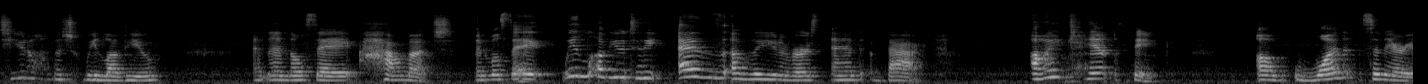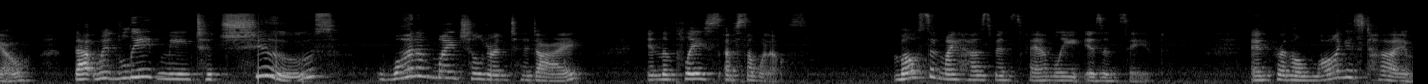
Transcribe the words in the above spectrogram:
Do you know how much we love you? And then they'll say, How much? And we'll say, We love you to the ends of the universe and back. I can't think of one scenario that would lead me to choose one of my children to die in the place of someone else. Most of my husband's family isn't saved. And for the longest time,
